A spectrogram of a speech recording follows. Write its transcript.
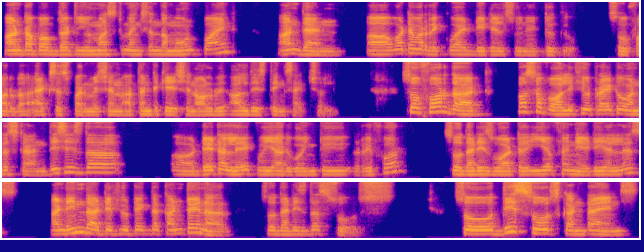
On top of that, you must mention the mount point and then uh, whatever required details you need to give. So for the access permission, authentication, all, all these things actually. So for that, first of all, if you try to understand, this is the uh, data lake we are going to refer. So that is what uh, EFN ADLS. And in that, if you take the container, so that is the source. So this source contains,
